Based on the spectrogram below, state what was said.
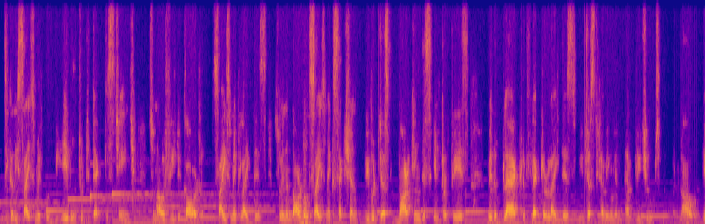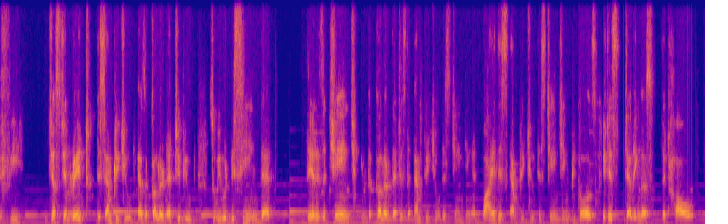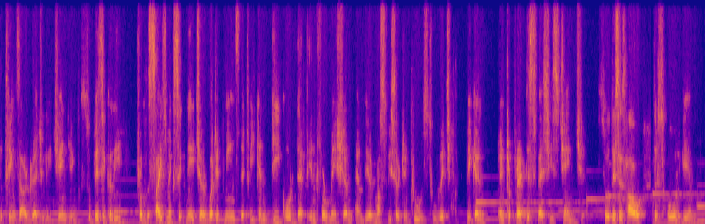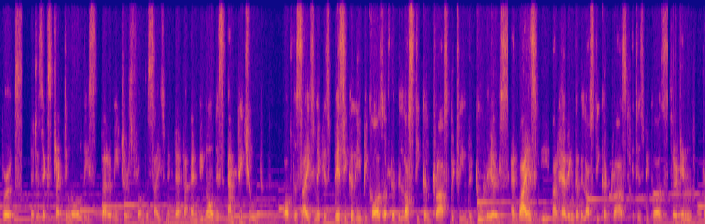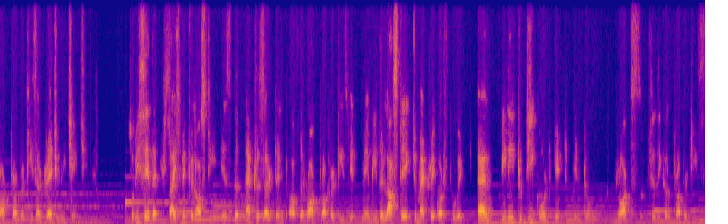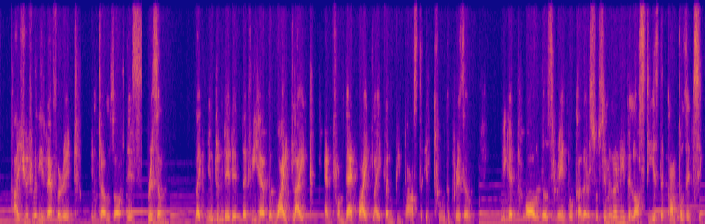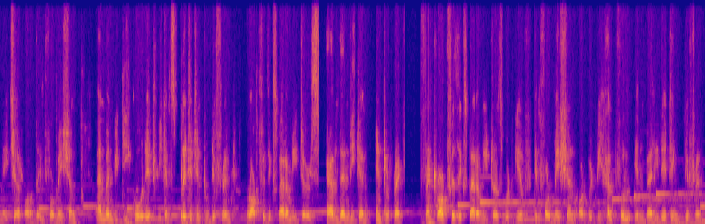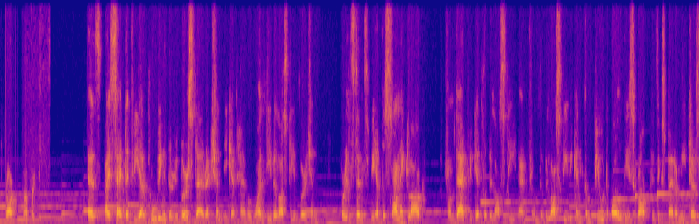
Basically, seismic would be able to detect this change. So now if we record seismic like this, so in a normal seismic section, we would just marking this interface with a black reflector like this, we're just having an amplitude. Now if we just generate this amplitude as a colored attribute. So we would be seeing that there is a change in the color. That is the amplitude is changing. And why this amplitude is changing? Because it is telling us that how the things are gradually changing. So basically from the seismic signature what it means that we can decode that information and there must be certain tools through which we can interpret this facies change so this is how this whole game works. That is extracting all these parameters from the seismic data. And we know this amplitude of the seismic is basically because of the velocity contrast between the two layers. And why is we are having the velocity contrast? It is because certain rock properties are gradually changing. So we say that seismic velocity is the net resultant of the rock properties. It may be the elastic, geometric, or fluid. And we need to decode it into rock's physical properties. I usually refer it in terms of this prism, like Newton did it, that we have the white light, and from that white light, when we pass it through the prism, we get all those rainbow colors. So similarly, velocity is the composite signature of the information. And when we decode it, we can split it into different rock physics parameters, and then we can interpret different rock physics parameters would give information or would be helpful in validating different rock properties. As I said that we are moving in the reverse direction, we can have a 1D velocity inversion. For instance, we have the sonic log From that, we get the velocity, and from the velocity, we can compute all these rock physics parameters.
